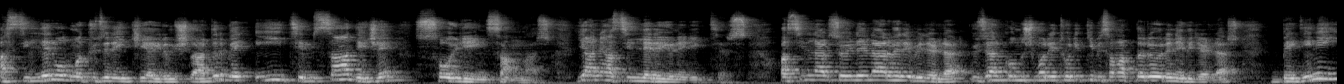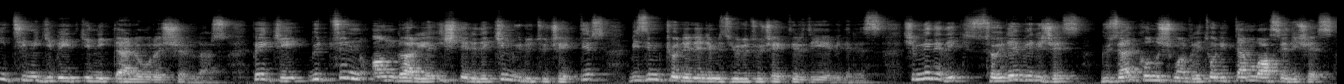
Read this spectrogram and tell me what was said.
asiller olmak üzere ikiye ayırmışlardır ve eğitim sadece soylu insanlar yani asillere yöneliktir. Asiller söylevler verebilirler, güzel konuşma, retorik gibi sanatları öğrenebilirler, beden eğitimi gibi etkinliklerle uğraşırlar. Peki bütün angarya işleri de kim yürütecektir? Bizim kölelerimiz yürütecektir diyebiliriz. Şimdi ne dedik? Söylev vereceğiz, güzel konuşma, retorikten bahsedeceğiz.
